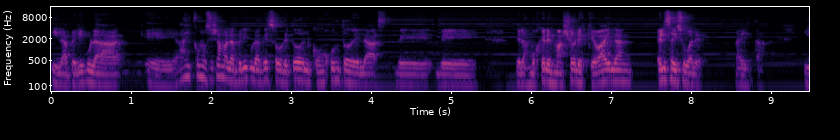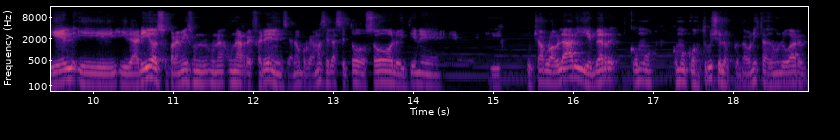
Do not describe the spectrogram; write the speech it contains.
y la película eh, ay, ¿cómo se llama la película? Que es sobre todo el conjunto de las, de, las mujeres mayores que bailan. Elsa y su ballet, ahí está. Y él y, Darío, eso para mí es una, referencia, ¿no? Porque además él hace todo solo y tiene. Y escucharlo hablar y ver cómo, cómo construye los protagonistas de un lugar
